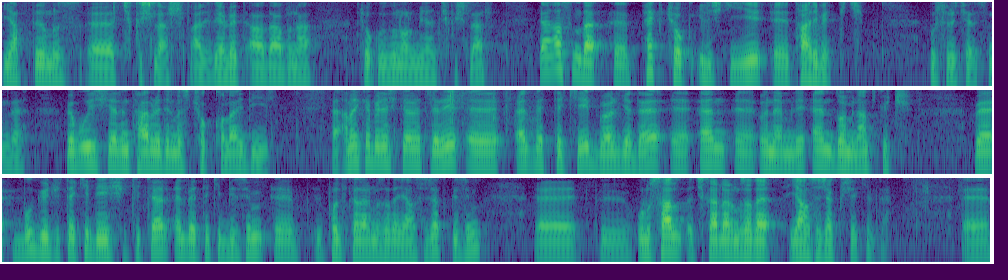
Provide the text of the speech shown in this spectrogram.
yaptığımız e, çıkışlar, hani devlet adabına çok uygun olmayan çıkışlar. Yani aslında e, pek çok ilişkiyi e, tahrip ettik bu süre içerisinde. Ve bu ilişkilerin tamir edilmesi çok kolay değil. Yani Amerika Birleşik Devletleri e, elbette ki bölgede e, en e, önemli, en dominant güç. Ve bu gücüteki değişiklikler elbette ki bizim e, politikalarımıza da yansıyacak, bizim e, e, ulusal çıkarlarımıza da yansıyacak bir şekilde. E,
